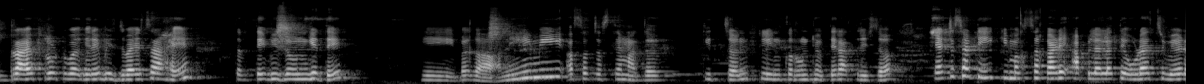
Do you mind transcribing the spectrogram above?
ड्रायफ्रूट वगैरे भिजवायचं आहे. तर ते भिजवून घेते. हे बघा नेहमी असंच असते माझं किचन क्लीन करून ठेवते रात्रीचं. याच्यासाठी की मग सकाळी आपल्याला तेवढाच वेळ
